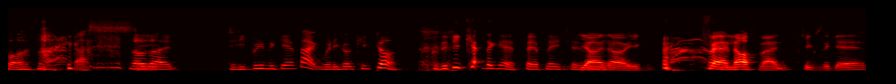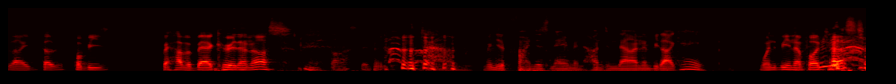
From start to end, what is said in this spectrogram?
But I was like, That's I was like, did he bring the gear back when he got kicked off? Because if he kept the gear, fair play to him. yeah, I know. You, fair enough, man. Keeps the gear. Like does probably have a better career than us. Bastard. Damn, we need to find his name and hunt him down and be like, hey, want to be in a podcast?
